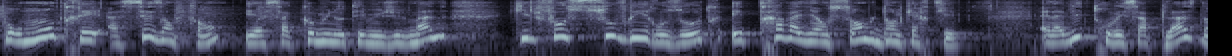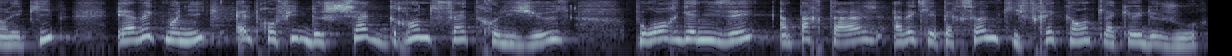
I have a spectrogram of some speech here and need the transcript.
pour montrer à ses enfants et à sa communauté musulmane qu'il faut s'ouvrir aux autres et travailler ensemble dans le quartier. Elle a vite trouvé sa place dans l'équipe et avec Monique, elle profite de chaque grande fête religieuse pour organiser un partage avec les personnes qui fréquentent l'accueil de jour.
